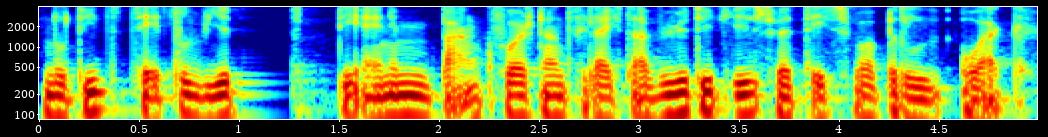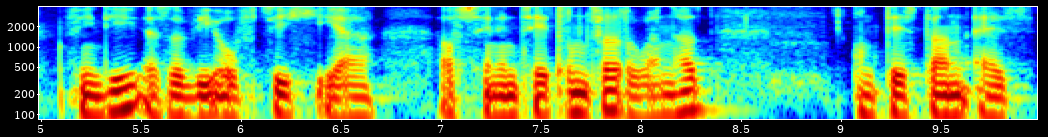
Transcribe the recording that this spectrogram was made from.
Notizzettelwirtschaft, die einem Bankvorstand vielleicht auch würdig ist, weil das war ein bisschen arg, finde ich. Also wie oft sich er auf seinen Zetteln verloren hat und das dann als,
